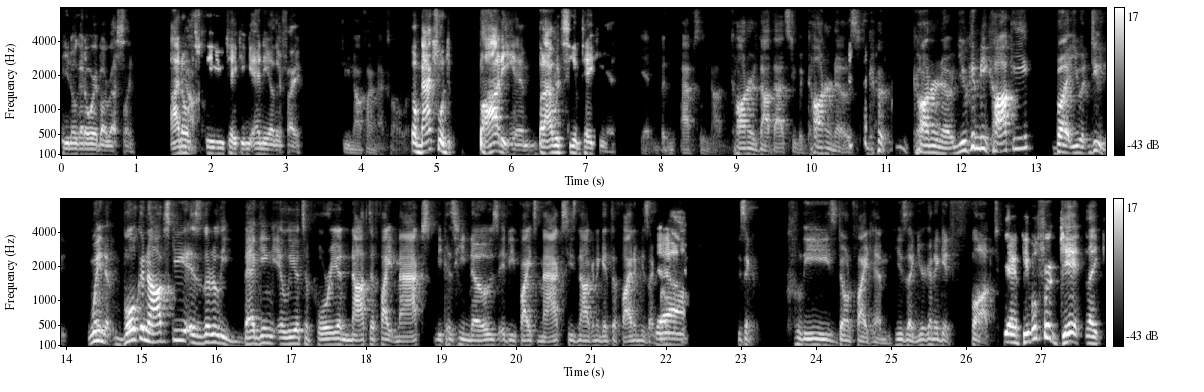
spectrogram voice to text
You don't got to worry about wrestling. I don't No. see you taking any other fight. do you not find Max Holloway? No, Max would body him, but I would see him taking it. Yeah, but absolutely not. Conor's not that stupid. Conor knows. Conor knows. You can be cocky, but you, dude. When Volkanovski is literally begging Ilia Topuria not to fight Max because he knows if he fights Max, he's not going to get to fight him. He's like, bro, Yeah. he's like, please don't fight him. He's like, you're going to get fucked. Yeah, people forget like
